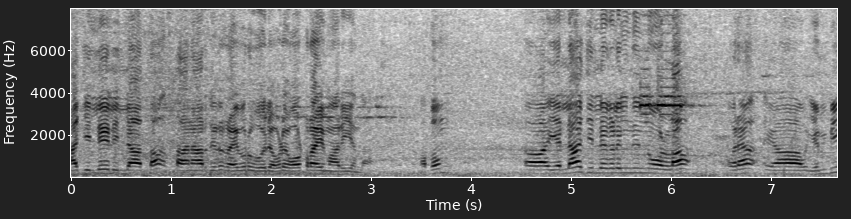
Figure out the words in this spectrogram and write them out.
ആ ജില്ലയിലില്ലാത്ത സ്ഥാനാർത്ഥിയുടെ ഡ്രൈവർ പോലും അവിടെ വോട്ടറായി മാറി എന്നാണ്. അപ്പം എല്ലാ ജില്ലകളിൽ നിന്നുമുള്ള ഒരു എം ബി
